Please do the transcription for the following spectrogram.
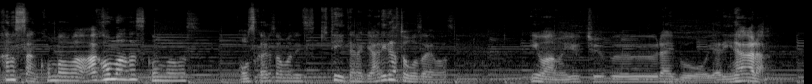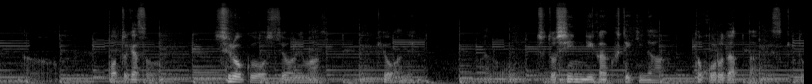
カノスさんこんばんは。あこんばんはこんばんはお疲れ様です。来ていただきありがとうございます。今あの YouTube ライブをやりながらあのポッドキャストの収録をしております。今日はねあのちょっと心理学的なところだったんですけど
